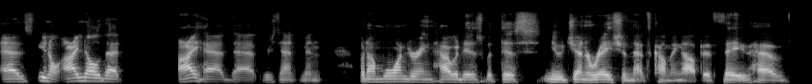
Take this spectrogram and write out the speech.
as you know, I know that I had that resentment, but I'm wondering how it is with this new generation that's coming up. If they have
